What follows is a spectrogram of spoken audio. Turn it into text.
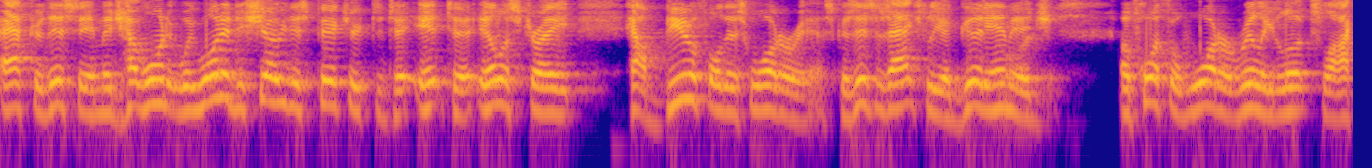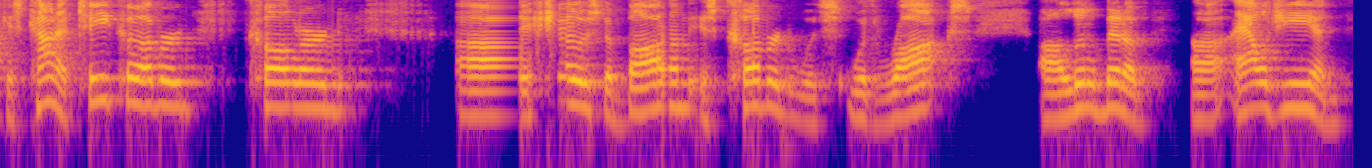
after this image. I wanted we wanted to show you this picture to to, it to illustrate how beautiful this water is because this is actually a good image of what the water really looks like. It's kind of tea covered, colored. Uh, it shows the bottom is covered with with rocks a little bit of uh, algae and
